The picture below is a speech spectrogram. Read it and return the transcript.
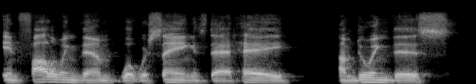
in following them, what we're saying is that, hey, I'm doing this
